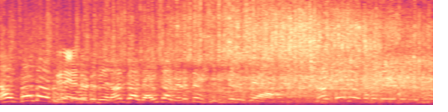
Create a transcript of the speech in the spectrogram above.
நாம் கொண்டிருப்பது நான்காவது ஐந்தாவது நாம் மூன்றாவது கொண்டிருப்பது ஸ்ரீ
